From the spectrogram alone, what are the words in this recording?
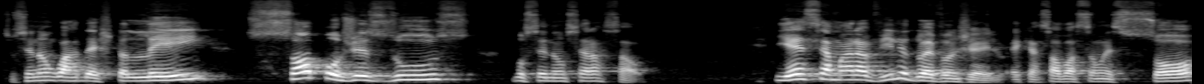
Se você não guardar esta lei, só por Jesus você não será salvo. E essa é a maravilha do Evangelho, é que a salvação é só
